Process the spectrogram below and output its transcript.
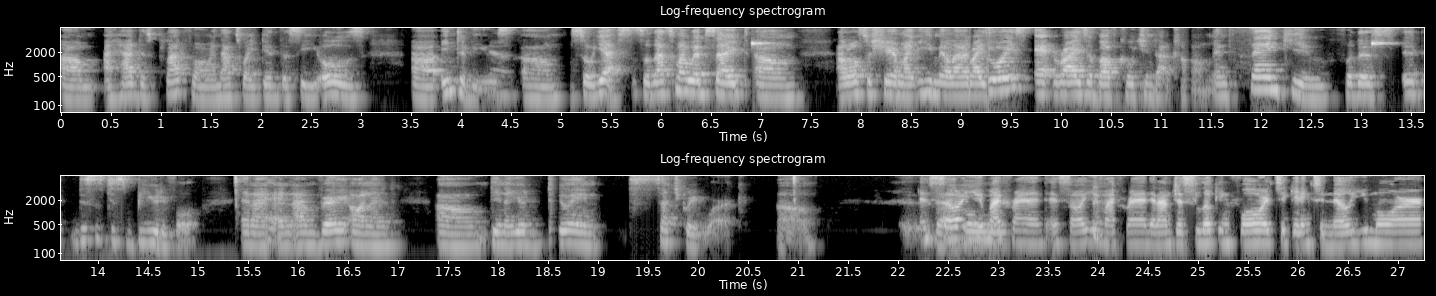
um, i had this platform and that's why i did the ceos uh, interviews yeah. um, so yes so that's my website um, i'll also share my email at joyce at riseabovecoaching.com and thank you for this it, this is just beautiful and i and i'm very honored um, dina you're doing such great work um, and so are you, my friend. And so are you, my friend. And I'm just looking forward to getting to know you more.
